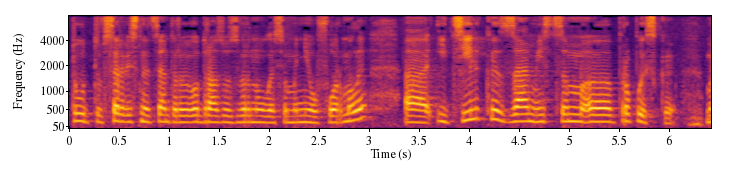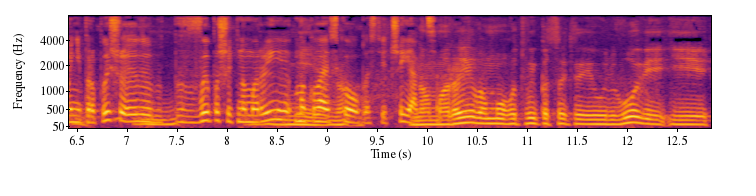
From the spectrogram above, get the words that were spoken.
тут в сервісний центр одразу звернулася, мені оформили, е, і тільки за місцем е, прописки мені пропишуть, е, випишуть номери Миколаївської ну, області. Чи як це? Номери вам можуть виписати і у Львові, і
